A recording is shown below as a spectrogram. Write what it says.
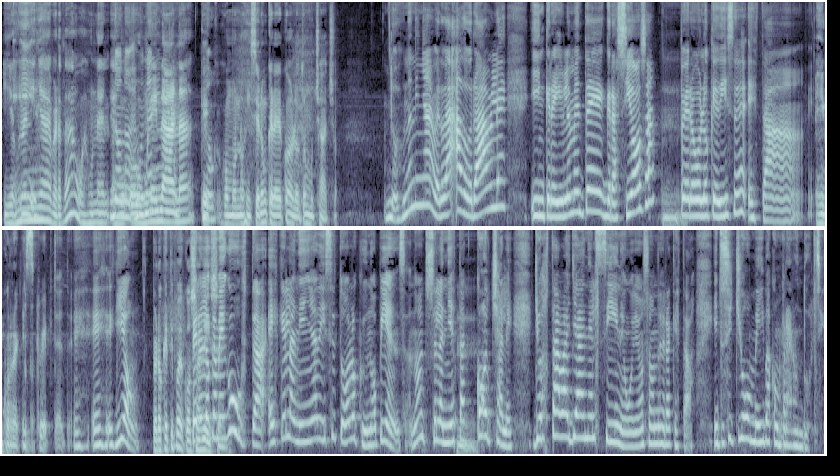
¿Y es una y- niña de verdad o es una, No, no, o es una, una niña- enana que no. como nos hicieron creer con el otro muchacho? No, es una niña de verdad adorable, increíblemente graciosa, pero lo que dice está Es incorrecto. scripted, es, es- es guion. Pero ¿qué tipo de cosas Pero lo que me gusta es que la niña dice todo lo que uno piensa, ¿no? Entonces la niña está, Mm. cóchale, yo estaba ya en el cine, o yo no sé dónde era que estaba. Entonces yo me iba a comprar un dulce.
